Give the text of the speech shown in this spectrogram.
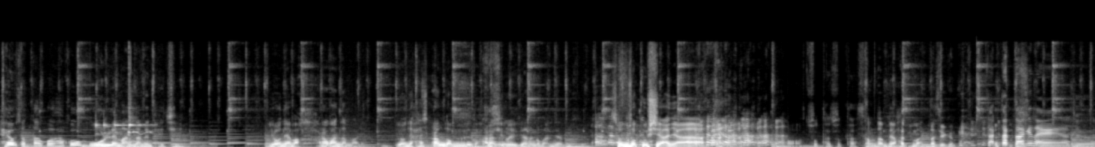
헤어졌다고 하고 몰래 만나면 되지. 연애 막 하라고 한단 말이야. 연애 할 사람도 없는데도 하라 시로 그래. 얘기하는 거 맞냐고요. 손석구 씨 아니야. 어, 좋다 좋다. 삼남매 하지 말다 지금. 딱딱딱이네 아주.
